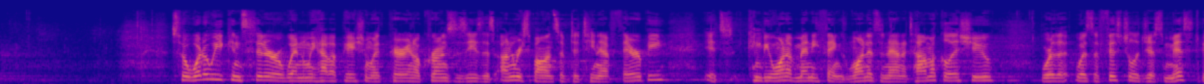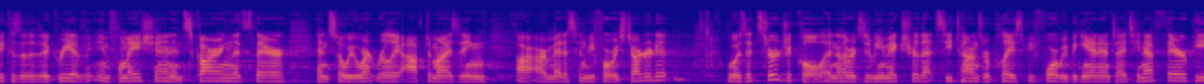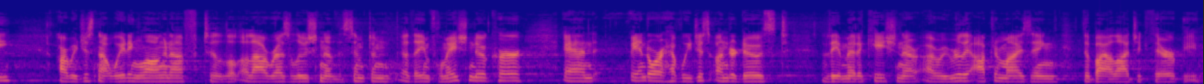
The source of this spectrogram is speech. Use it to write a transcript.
So, what do we consider when we have a patient with perianal Crohn's disease that's unresponsive to TNF therapy? It can be one of many things. One is an anatomical issue. Where the, was the fistula just missed because of the degree of inflammation and scarring that's there, and so we weren't really optimizing our, our medicine before we started it? Was it surgical? In other words, did we make sure that setons were placed before we began anti TNF therapy? Are we just not waiting long enough to allow resolution of the symptom of the inflammation to occur? And and or have we just underdosed the medication? Are, are we really optimizing the biologic therapy?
